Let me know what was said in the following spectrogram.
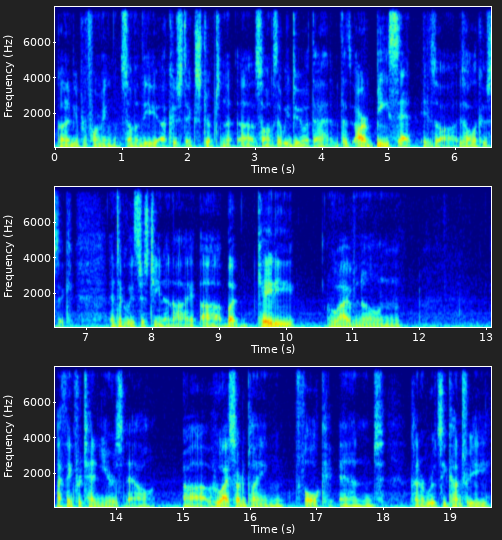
going to be performing some of the acoustic stripped uh, songs that we do at the, the, our B set is uh, is all acoustic, and typically it's just Gina and I. Uh, but Katie, who I've known, I think for ten years now, uh, who I started playing folk and kind of rootsy country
